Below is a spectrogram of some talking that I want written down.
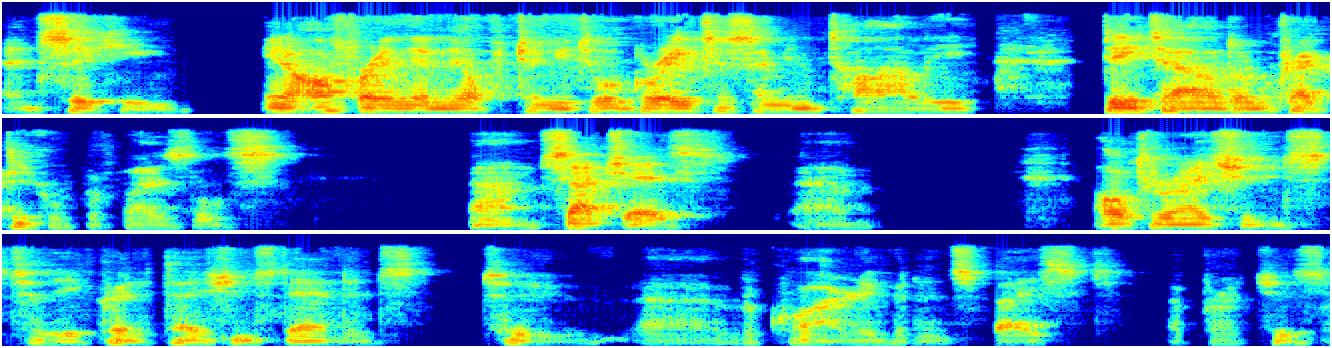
and seeking, you know, offering them the opportunity to agree to some entirely detailed and practical proposals, um, such as um, alterations to the accreditation standards to uh, require evidence-based approaches.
